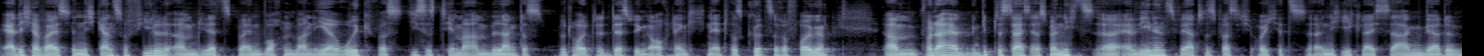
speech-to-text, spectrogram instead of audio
Ehrlicherweise nicht ganz so viel. Ähm, die letzten beiden Wochen waren eher ruhig, was dieses Thema anbelangt. Das wird heute deswegen auch, denke ich, eine etwas kürzere Folge. Ähm, von daher gibt es da jetzt erstmal nichts äh, Erwähnenswertes, was ich euch jetzt äh, nicht eh gleich sagen werde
